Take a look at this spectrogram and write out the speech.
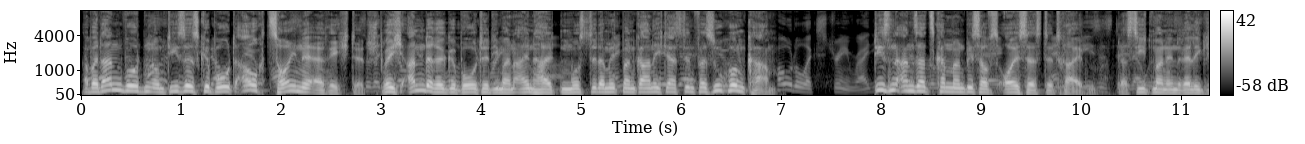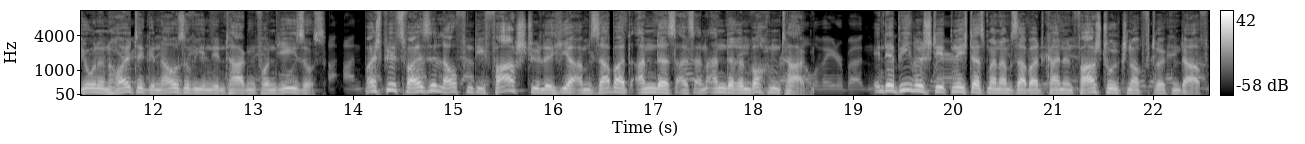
Aber dann wurden um dieses Gebot auch Zäune errichtet, sprich andere Gebote, die man einhalten musste, damit man gar nicht erst in Versuchung kam. Diesen Ansatz kann man bis aufs Äußerste treiben. Das sieht man in Religionen heute genauso wie in den Tagen von Jesus. Beispielsweise laufen die Fahrstühle hier am Sabbat anders als an anderen Wochentagen. In der Bibel steht nicht, dass man am Sabbat keinen Fahrstuhlknopf drücken darf,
